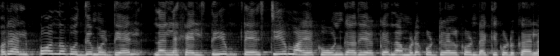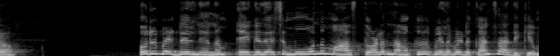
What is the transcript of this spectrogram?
ഒരല്പം ഒന്ന് ബുദ്ധിമുട്ടിയാൽ നല്ല ഹെൽത്തിയും ടേസ്റ്റിയുമായ കൂൺ കറിയൊക്കെ നമ്മുടെ കുട്ടികൾക്ക് ഉണ്ടാക്കി കൊടുക്കാലോ. ഒരു ബെഡിൽ നിന്നും ഏകദേശം മൂന്ന് മാസത്തോളം നമുക്ക് വിളവെടുക്കാൻ സാധിക്കും.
